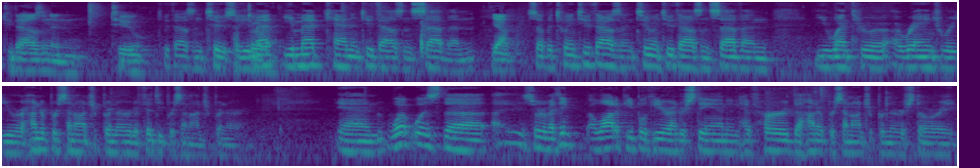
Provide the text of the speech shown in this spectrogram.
2002. 2002. So October. you met you met Ken in 2007. Yeah. So between 2002 and 2007, you went through a, a range where you were 100% entrepreneur to 50% entrepreneur. And what was the sort of? I think a lot of people here understand and have heard the 100% entrepreneur story.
